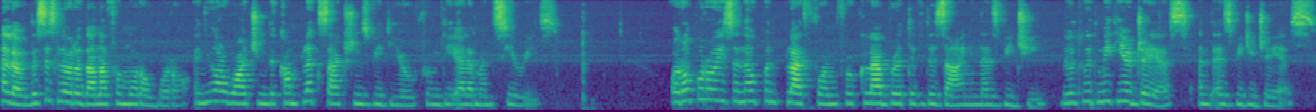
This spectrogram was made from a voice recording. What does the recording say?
Hello, this is Loredana from Oroboro, and you are watching the Complex Actions video from the Element series. Oroboro is an open platform for collaborative design in SVG, built with Meteor.js and SVG.js.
